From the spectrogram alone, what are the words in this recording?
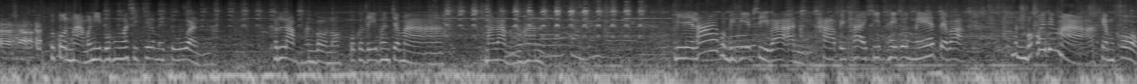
อ่าทางการทุกคนมาวันนี้บ่ฮู้ว่าสิเจอแม่ตู้อันเพิ่นล่ำมันบ่เนาะปกติเพิ่นจะมามาลำอยู่หันมีหลายๆคน BBFC ว่าอันพาไปถ่ายคลิปให้เบิ่งแหน่แต่ว่ามันบ่ค่อยได้มาแคมป์ของ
